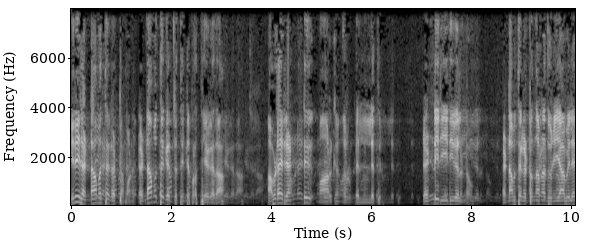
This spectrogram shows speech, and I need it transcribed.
ഇനി രണ്ടാമത്തെ ഘട്ടമാണ്. രണ്ടാമത്തെ ഘട്ടത്തിന്റെ പ്രത്യേകത അവിടെ രണ്ട് മാർഗങ്ങളുണ്ട് എല്ലാത്തിനും. രണ്ട് രീതികളുണ്ടാവും. രണ്ടാമത്തെ ഘട്ടം എന്ന് പറഞ്ഞാൽ ദുനിയാവിലെ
